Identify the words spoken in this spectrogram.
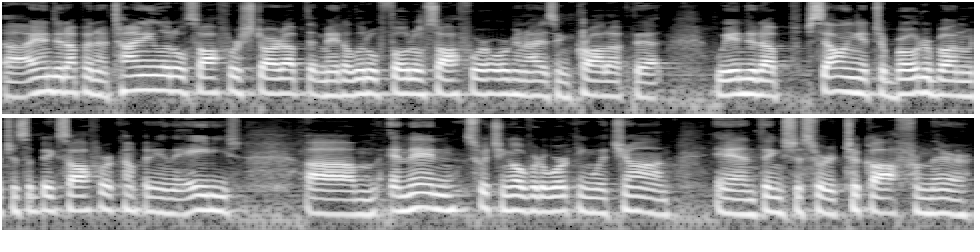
uh, I ended up in a tiny little software startup that made a little photo software organizing product that we ended up selling it to Broderbund, which is a big software company in the 80s. Um, and then switching over to working with John, and things just sort of took off from there.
